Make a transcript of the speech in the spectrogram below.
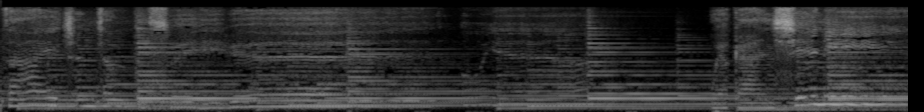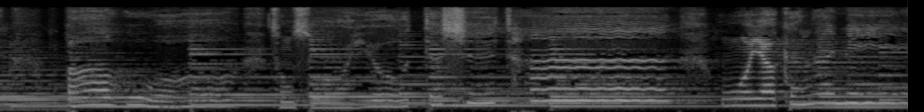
在成长的岁月，我要感谢你保护我，从所有的试探。我要更爱你，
